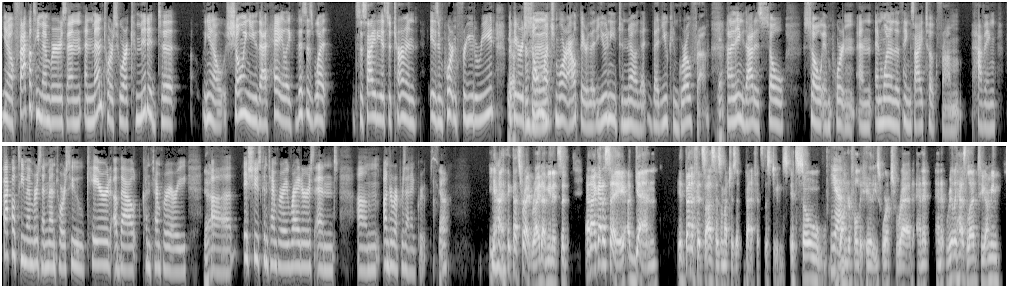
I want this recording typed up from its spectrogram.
you know faculty members and and mentors who are committed to you know showing you that hey like this is what society has determined is important for you to read, but yeah. there is mm-hmm. so much more out there that you need to know that that you can grow from. Yeah. And I think that is so so important and and one of the things I took from having faculty members and mentors who cared about contemporary yeah. uh, issues, contemporary writers, and um, underrepresented groups. Yeah, yeah, mm-hmm. I think that's right. Right. I mean, it's a, and I got to say again, it benefits us as much as it benefits the students. It's so yeah. wonderful to hear these works read, and it and it really has led to. I mean,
